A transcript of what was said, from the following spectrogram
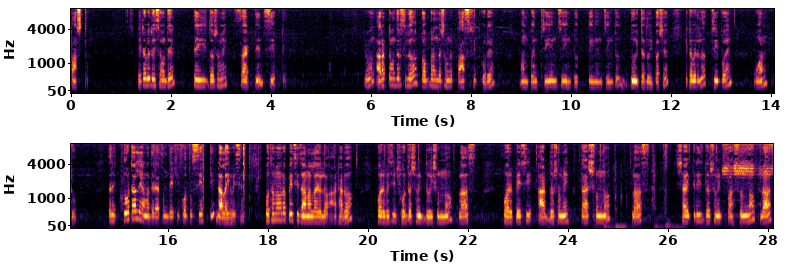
পাঁচটা এটা বেরোয়েছে আমাদের তেইশ দশমিক চার তিন সিএফটি। এবং আরেকটা আমাদের ছিল টপ বারান্দার সামনে পাঁচ ফিট করে one point three inch into তিন ইঞ্চি ইন্টু দুইটা দুই পাশে, এটা বেরোলো থ্রি পয়েন্ট ওয়ান টু তাহলে টোটালি আমাদের এখন দেখি কত সেফটি ডালাই হয়েছে। প্রথমে আমরা পেয়েছি জানালা হলো আঠারো, পরে পেয়েছি ফোর দশমিক দুই শূন্য প্লাস পরে পেয়েছি আট দশমিক চার শূন্য প্লাস সাঁত্রিশ দশমিক পাঁচ শূন্য প্লাস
